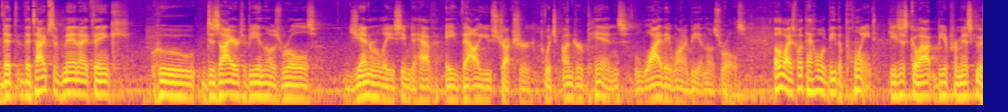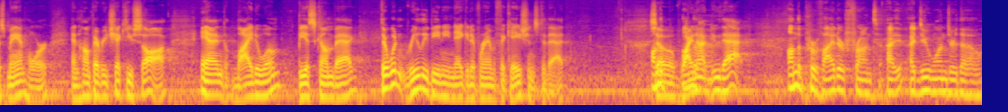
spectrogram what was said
that the types of men I think who desire to be in those roles generally seem to have a value structure which underpins why they want to be in those roles. Otherwise, what the hell would be the point? You just go out and be a promiscuous man whore and hump every chick you saw and lie to them, be a scumbag. There wouldn't really be any negative ramifications to that. On the- So why the- not do that? On the provider front, I, I do wonder though,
